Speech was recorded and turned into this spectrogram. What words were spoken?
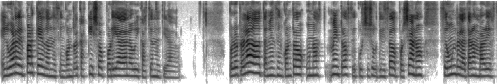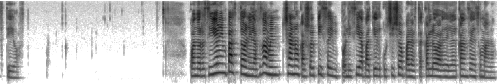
El lugar del parque donde se encontró el casquillo podría dar la ubicación del tirador. Por otro lado, también se encontró unos metros del cuchillo utilizado por Llano, según relataron varios testigos. Cuando recibió el impacto en el abdomen, Llano cayó al piso y el policía pateó el cuchillo para sacarlo del alcance de su mano.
